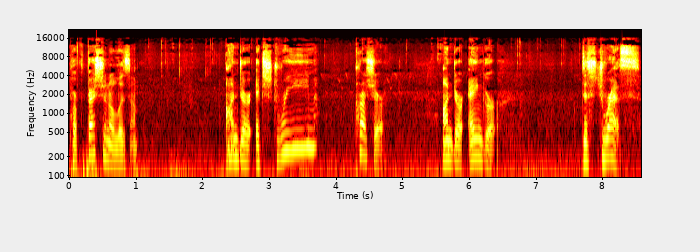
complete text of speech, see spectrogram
professionalism under extreme pressure, under anger, distress,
